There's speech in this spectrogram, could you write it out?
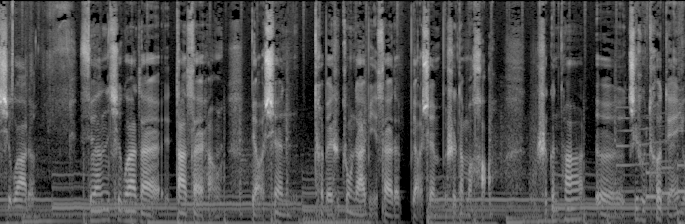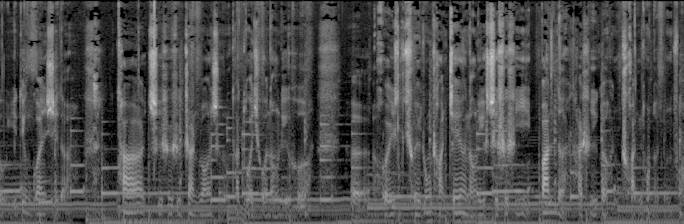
西瓜的。虽然西瓜在大赛上表现，特别是重大比赛的表现不是那么好，是跟他呃技术特点有一定关系的。他其实是站桩型，他做球能力和呃回回中场接应能力其实是一般的，他是一个很传统的中锋。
